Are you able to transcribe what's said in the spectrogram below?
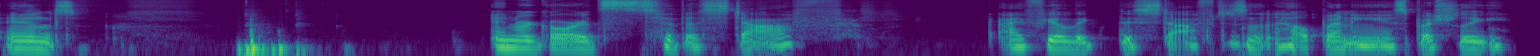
And in regards to the staff, I feel like the staff doesn't help any, especially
